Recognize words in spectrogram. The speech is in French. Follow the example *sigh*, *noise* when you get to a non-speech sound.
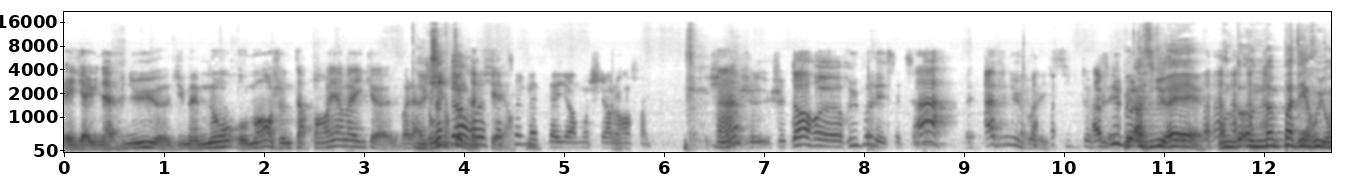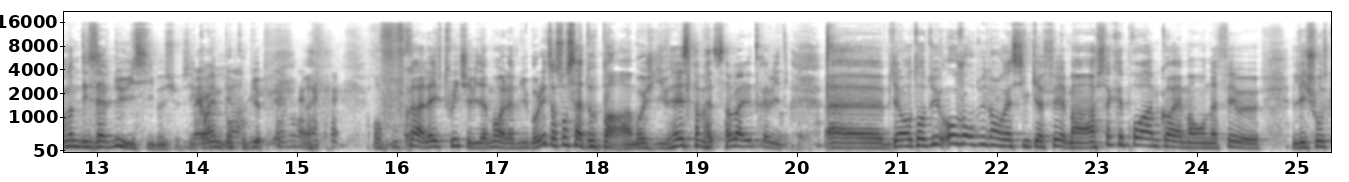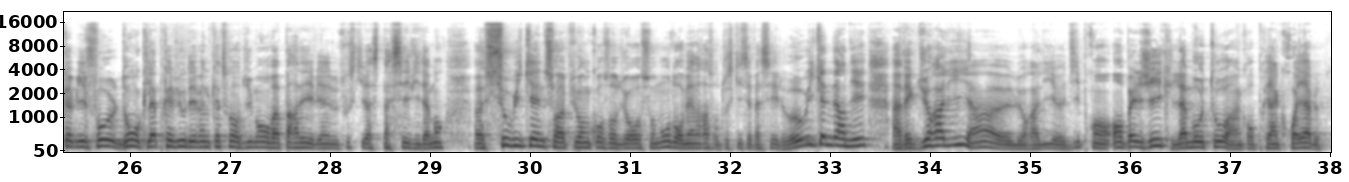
Et il y a une avenue du même nom au Mans. Je ne t'apprends rien, Michael. Voilà. Donc, d'ailleurs, mon cher Laurent Hein je, dors euh, rue Bollé cette semaine. Ah Avenue Bollé, s'il te plaît. Avenue Bollé. Eh, on ne nomme pas des rues, on nomme des avenues ici, monsieur. C'est bah, quand même beaucoup mieux. *laughs* on vous fera un live Twitch, évidemment, à l'avenue Bollé. De toute façon, c'est à deux pas. Hein. Moi, je dis, vais, *laughs* ça va, ça va aller très vite. Euh, bien entendu, aujourd'hui, dans le Racing Café, eh ben, un sacré programme quand même. Hein. On a fait euh, les choses comme il faut. Donc, la preview des 24 heures du Mans, on va parler eh bien, de tout ce qui va se passer, évidemment, ce week-end sur la plus grande course d'endurance au monde. On reviendra sur tout ce qui s'est passé le week-end dernier avec du rallye, hein, le rallye d'Ypres en Belgique, la moto un Grand Prix incroyable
